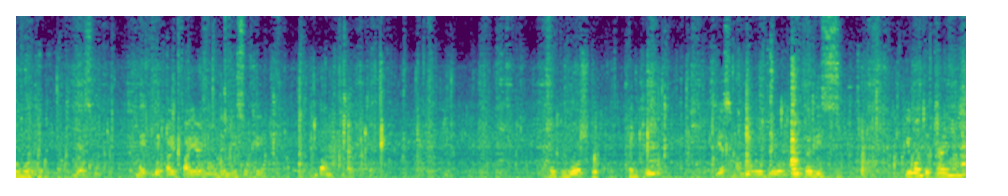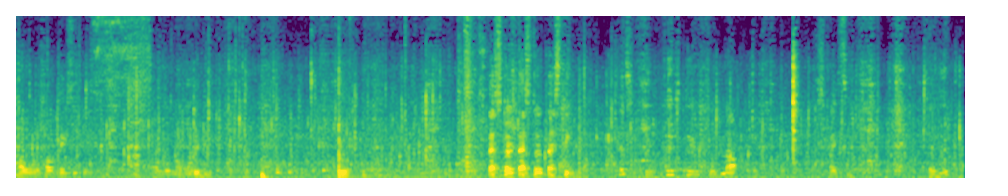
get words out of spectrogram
Not so water. Yes, ma'am. Need to high fire now, then it's okay. Done. Have to wash the container. Yes, ma'am, I will do it after this. You want to try, ma'am, how, how tasty it is? I don't know already. Tester, tester, testing. Taste, taste, taste. Good luck. Spicy. And it,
